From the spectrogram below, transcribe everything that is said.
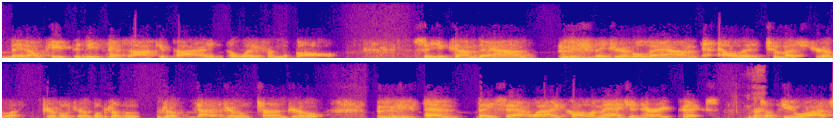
they don't keep the defense occupied away from the ball. So you come down, they dribble down, too much dribbling. Dribble, dribble, dribble, dribble, to dribble, turn, dribble. and they set what I call imaginary picks. Right. So if you watch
